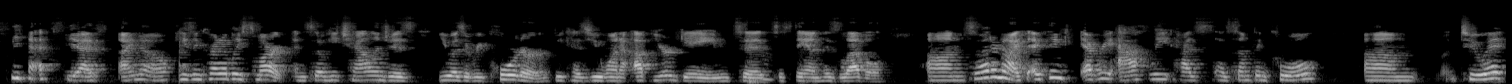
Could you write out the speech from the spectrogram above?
yes, yes, I know. He's incredibly smart, and so he challenges you as a reporter because you want to up your game to mm-hmm. to stay on his level. Um, so I don't know. I, th- I think every athlete has has something cool um, to it,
